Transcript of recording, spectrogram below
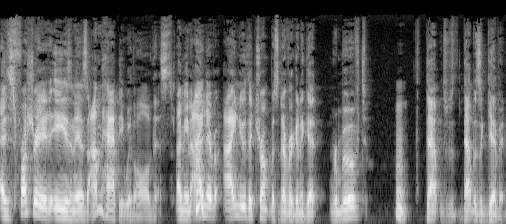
as frustrated as it is, I'm happy with all of this. I mean, I never, I knew that Trump was never going to get removed. Hmm. That was that was a given.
